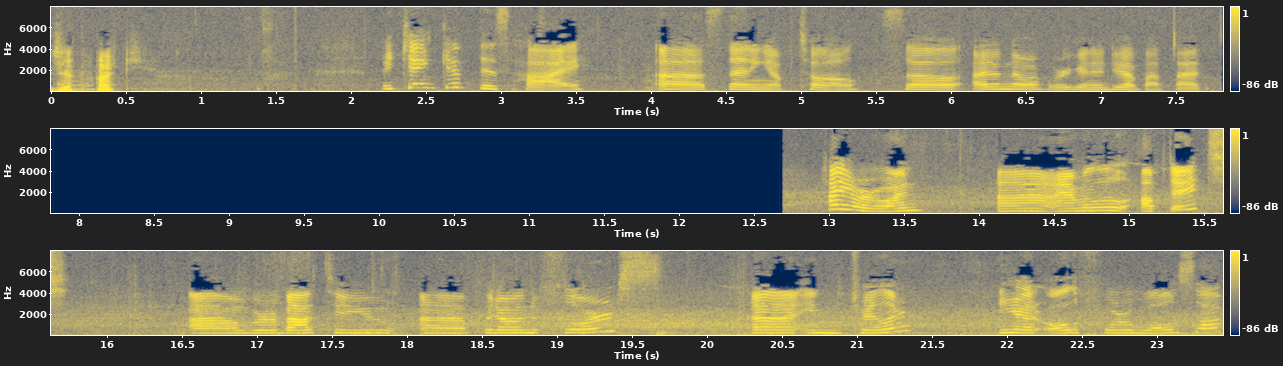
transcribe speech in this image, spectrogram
Jetpack. We can't get this high, uh, standing up tall, so I don't know what we're gonna do about that. Hi everyone, uh, I have a little update. Uh, we're about to uh, put on the floors uh, in the trailer. You got all the four walls up,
